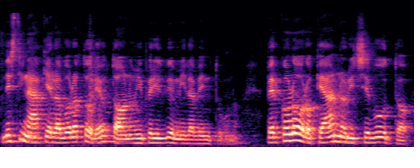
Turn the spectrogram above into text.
destinati ai lavoratori autonomi per il 2021. Per coloro che hanno ricevuto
